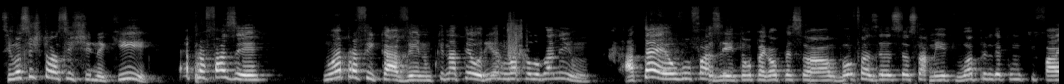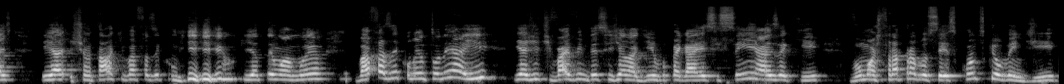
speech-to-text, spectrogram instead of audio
Se vocês estão assistindo aqui, é para fazer. Não é para ficar vendo, porque na teoria não vai para lugar nenhum. Até eu vou fazer, então vou pegar o pessoal, vou fazer esse orçamento, vou aprender como que faz, e a Chantal que vai fazer comigo, que ia ter uma manha, vai fazer comigo, eu não tô nem aí, e a gente vai vender esse geladinho, vou pegar esses 100 reais aqui, vou mostrar para vocês quantos que eu vendi,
